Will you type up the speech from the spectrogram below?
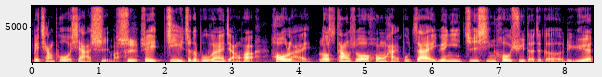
被强迫下市嘛，是，所以基于这个部分来讲的话。后来，Lordstown 说红海不再愿意执行后续的这个履约。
